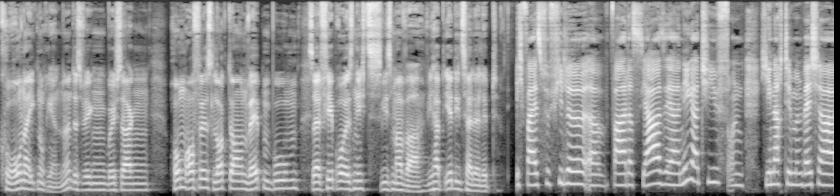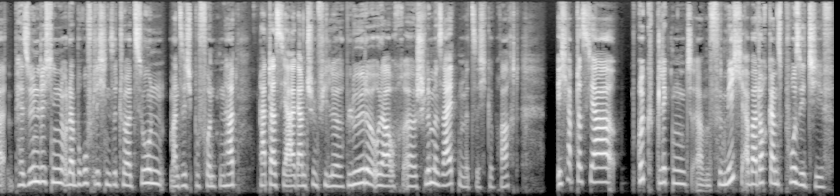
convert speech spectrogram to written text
Corona ignorieren. Ne? Deswegen würde ich sagen, Homeoffice, Lockdown, Welpenboom. Seit Februar ist nichts, wie es mal war. Wie habt ihr die Zeit erlebt? Ich weiß, für viele äh, war das Jahr sehr negativ und je nachdem, in welcher persönlichen oder beruflichen Situation man sich befunden hat, hat das Jahr ganz schön viele blöde oder auch äh, schlimme Seiten mit sich gebracht. Ich habe das Jahr rückblickend ähm, für mich aber doch ganz positiv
